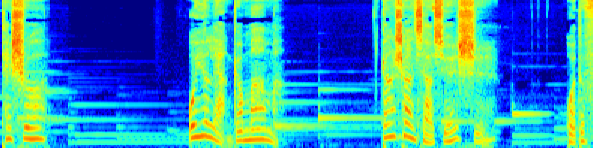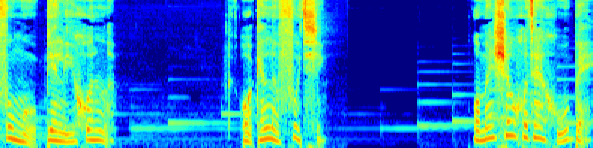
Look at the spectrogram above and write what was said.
他说。我有两个妈妈。刚上小学时，我的父母便离婚了。我跟了父亲。我们生活在湖北，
